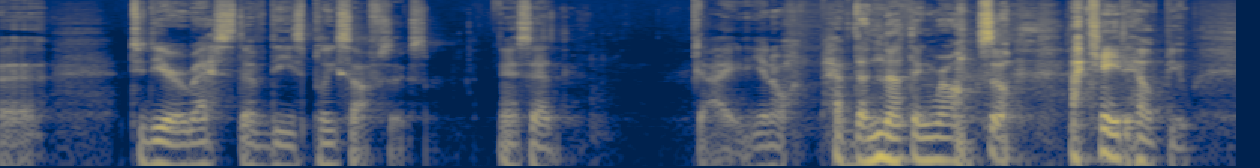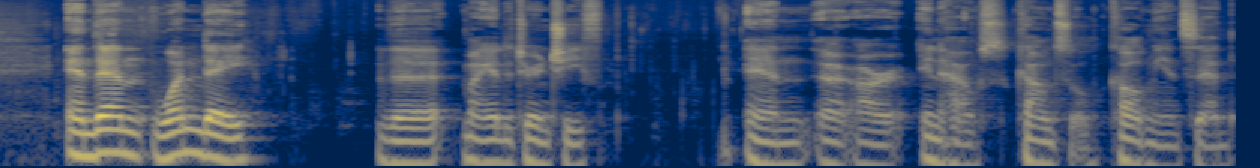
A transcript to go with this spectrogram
uh, to the arrest of these police officers. And I said, I, you know, have done nothing wrong, so I can't help you. And then one day, the my editor in chief and uh, our in-house counsel called me and said,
